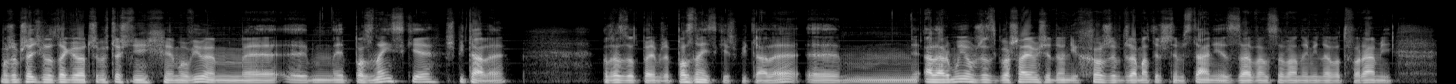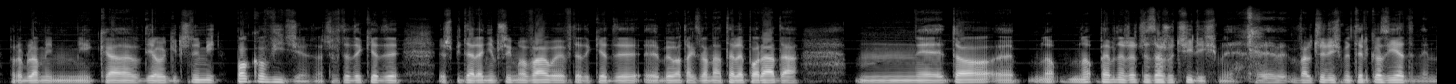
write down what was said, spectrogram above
Może przejdźmy do tego, o czym wcześniej mówiłem. E, e, Poznańskie szpitale, od razu odpowiem, że poznańskie szpitale alarmują, że zgłaszają się do nich chorzy w dramatycznym stanie z zaawansowanymi nowotworami, problemami kardiologicznymi po COVID-zie. Znaczy wtedy, kiedy szpitale nie przyjmowały, wtedy, kiedy była tak zwana teleporada, to e, no, no, pewne rzeczy zarzuciliśmy. E, Walczyliśmy tylko z jednym.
